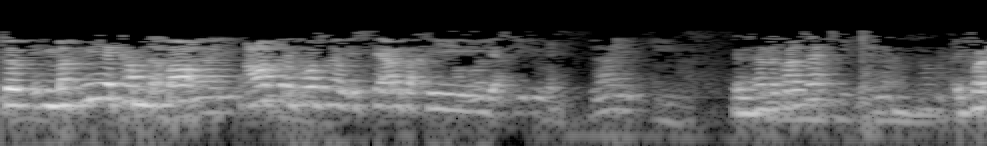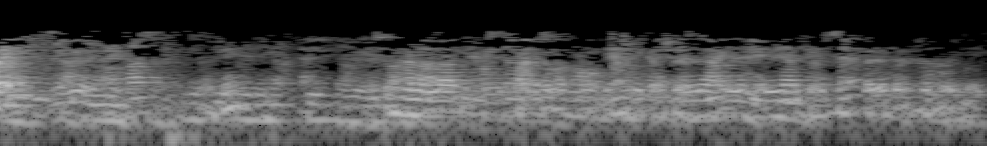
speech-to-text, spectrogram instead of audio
So comes about after the process of isti'ara takhyiliya. You understand the concept? You got it? Okay.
